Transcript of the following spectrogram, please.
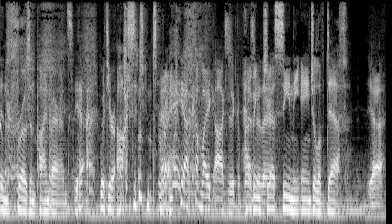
in the frozen pine barrens. Yeah. with your oxygen tank, Right. Yeah, I've got my oxygen compressor having there. just seen the Angel of Death. yeah.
